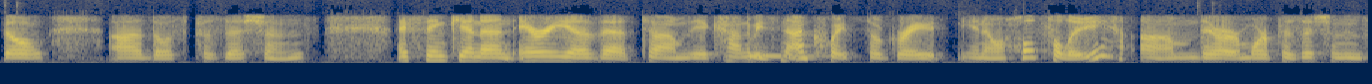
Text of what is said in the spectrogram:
fill uh, those positions. I think in an area that um, the economy is not quite so great, you know, hopefully um, there are more positions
